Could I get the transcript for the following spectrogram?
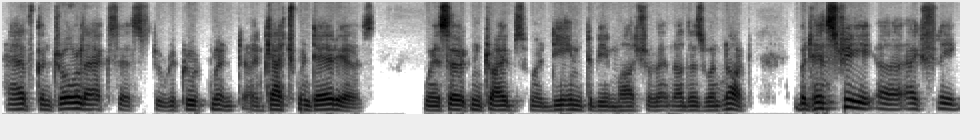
have controlled access to recruitment and catchment areas where certain tribes were deemed to be martial and others were not. But history uh, actually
